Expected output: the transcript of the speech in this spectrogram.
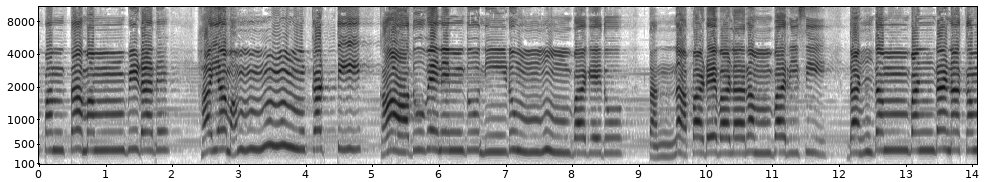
ಪಂತಮಂ ಬಿಡದೆ ಹಯಮಂ ಕಟ್ಟಿ ಕಾದುವೆನೆಂದು ನೀಡುಂ ಬಗೆದು ತನ್ನ ಪಡೆವಳರಂಬರಿಸಿ ದಂಡಂ ಬಂಡಣಕಂ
